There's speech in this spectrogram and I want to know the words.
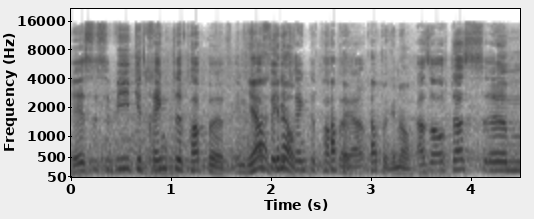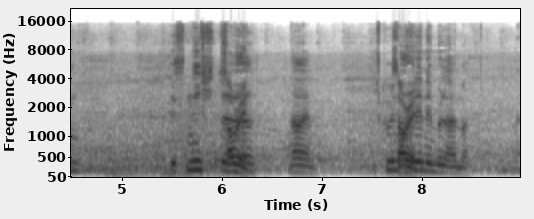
Es ist wie getränkte Pappe. In Ja, Kaffee genau. getränkte Pappe, Pappe, ja. Pappe, genau. Also auch das ähm, ist nicht... Sorry. Äh, nein. Ich grüne Sorry. wieder in den Mülleimer.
